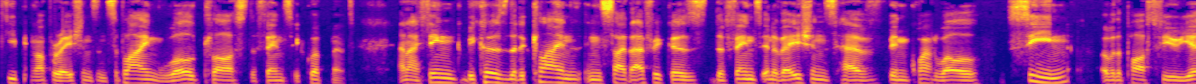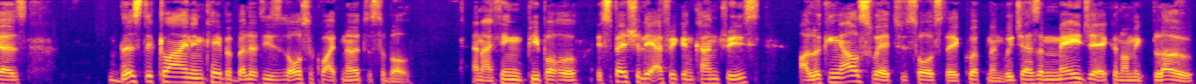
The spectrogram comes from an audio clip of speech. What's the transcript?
keeping operations and supplying world class defense equipment. And I think because the decline in South Africa's defense innovations have been quite well seen over the past few years, this decline in capabilities is also quite noticeable. And I think people, especially African countries, are looking elsewhere to source their equipment, which has a major economic blow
